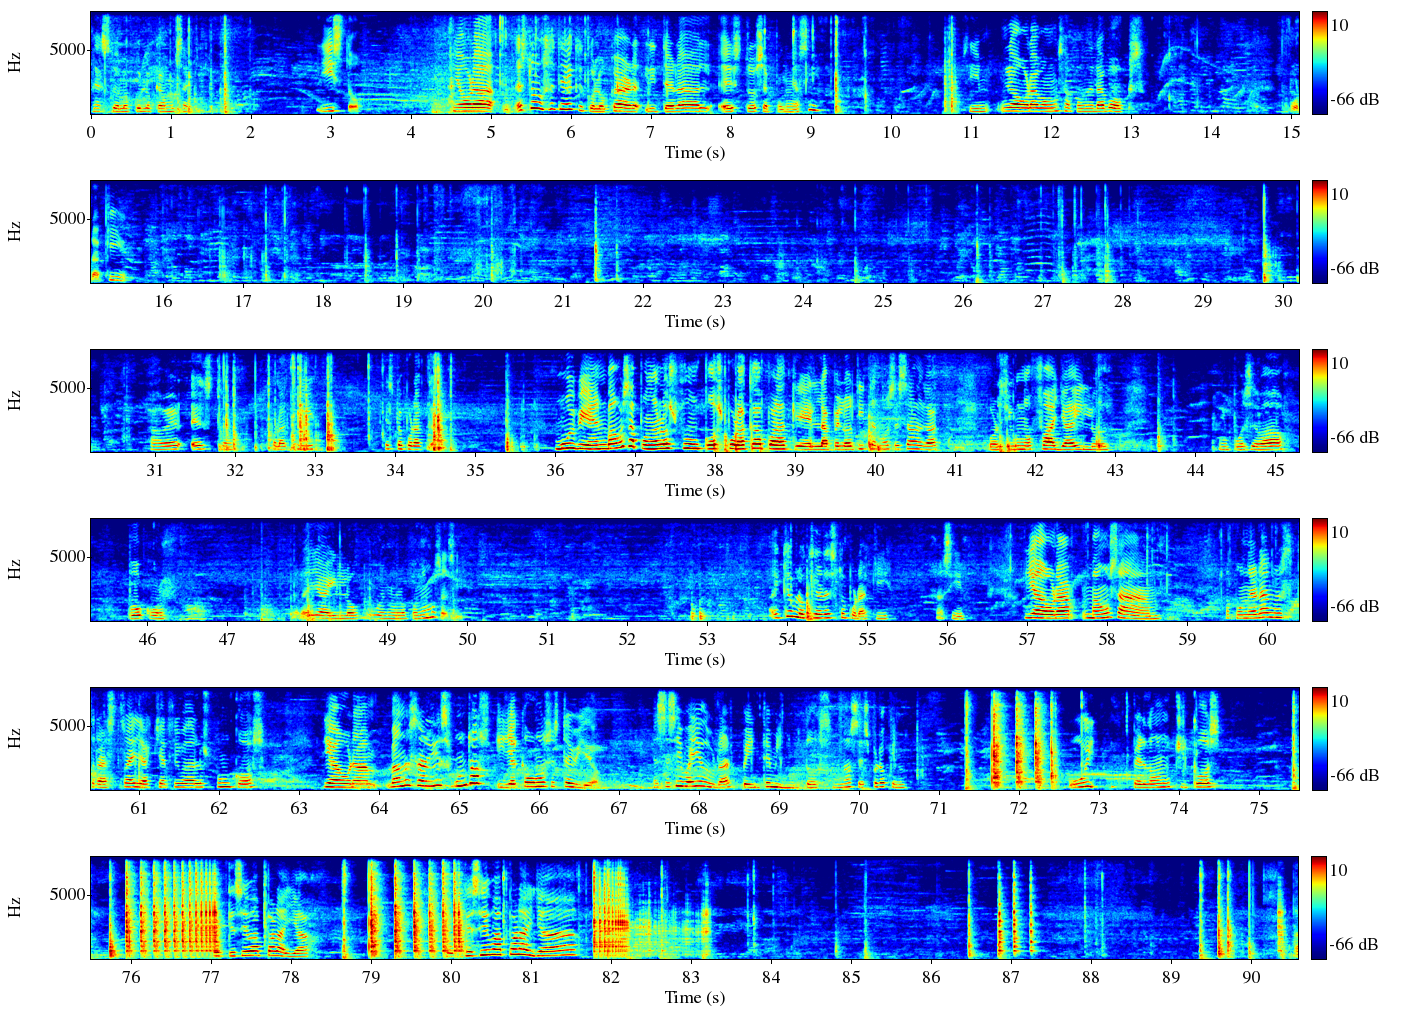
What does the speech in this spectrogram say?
esto lo colocamos aquí. Listo. Y ahora, esto no se tiene que colocar literal. Esto se pone así. ¿Sí? Y ahora vamos a poner a box. Por aquí. A ver, esto por aquí, esto por acá. Muy bien, vamos a poner los funcos por acá para que la pelotita no se salga. Por si uno falla y lo... Y pues se va poco para allá y lo... Bueno, lo ponemos así. Hay que bloquear esto por aquí. Así. Y ahora vamos a a poner a nuestra estrella aquí arriba de los puncos. Y ahora van a ser 10 puntos y ya acabamos este video. No sé si vaya a durar 20 minutos. No sé, espero que no. Uy, perdón chicos. Porque se va para allá? Porque se va para allá?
